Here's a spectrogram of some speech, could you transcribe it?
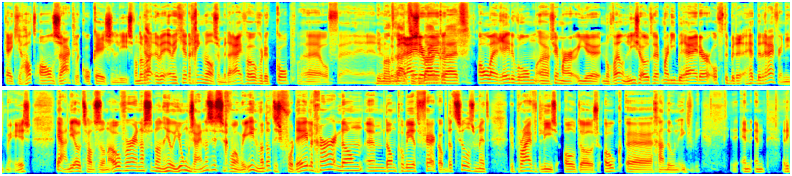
Kijk, je had al zakelijk occasion lease. Want er, Ja. weet je, er ging wel eens een bedrijf over de kop. eh, of eh, Iemand de raakt zijn baan kwijt. Allerlei redenen waarom zeg maar, je nog wel een leaseauto hebt, maar die bereider of de bedrijf, het bedrijf er niet meer is. Ja, die auto's hadden ze dan over. En als ze dan heel jong zijn, dan zitten ze gewoon weer in. Want dat is voordeliger dan, ehm, dan proberen te verkopen. Dat zullen ze met de private lease auto's ook gaan doen. Ik, en, en ik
